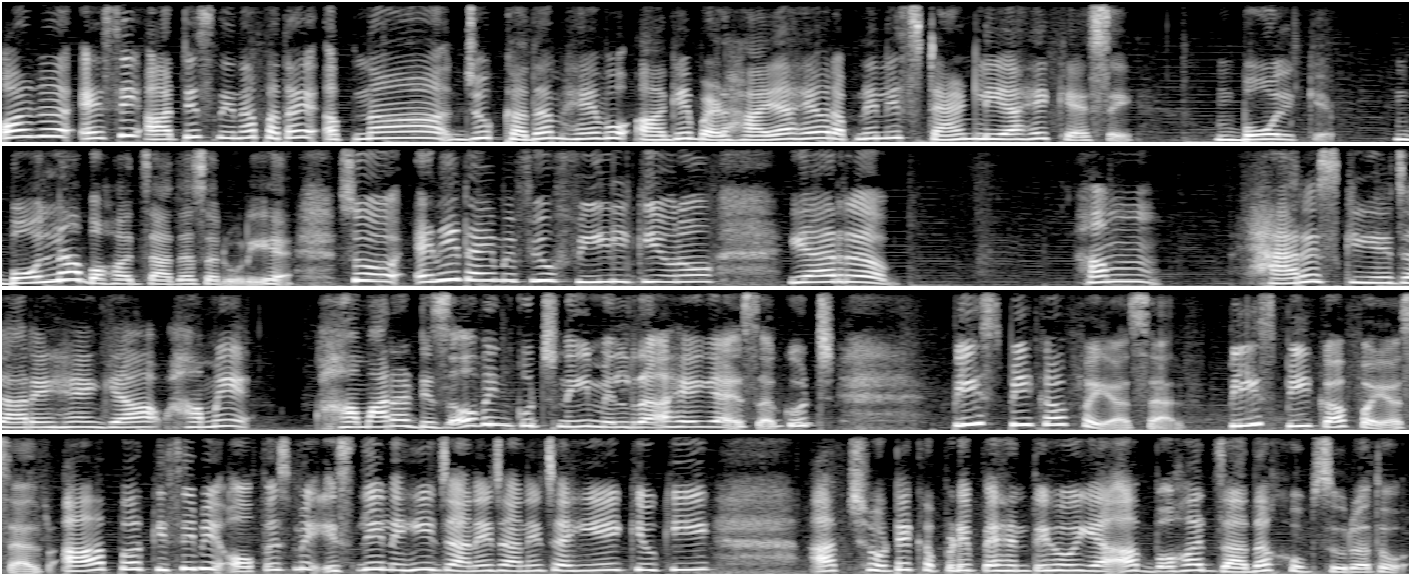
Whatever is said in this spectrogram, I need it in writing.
और ऐसे आर्टिस्ट ने ना, पता है, अपना जो कदम है, वो आगे बढ़ाया है और अपने लिए स्टैंड लिया है कैसे? बोल के। बोलना बहुत ज़्यादा ज़रूरी है। So any time if you feel कि यू नो यार हम हैरिस किए जा रहे हैं या हमें, हमारा डिजर्विंग कुछ नहीं मिल रहा है या ऐसा कुछ। Please speak up for yourself please speak up for yourself आप किसी भी ऑफ़िस में इसलिए नहीं जाने जाने चाहिए क्योंकि आप छोटे कपड़े पहनते हो या आप बहुत ज़्यादा खूबसूरत हो।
